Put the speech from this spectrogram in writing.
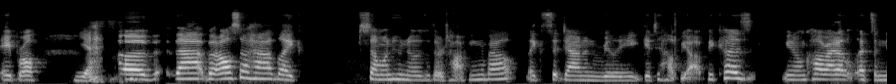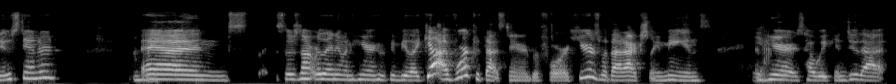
april yes. of that but also have like someone who knows what they're talking about like sit down and really get to help you out because you know in colorado that's a new standard Mhm. and so there's not really anyone here who can be like yeah i've worked with that standard before here's what that actually means and Yeah. here's how we can do that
